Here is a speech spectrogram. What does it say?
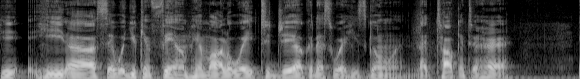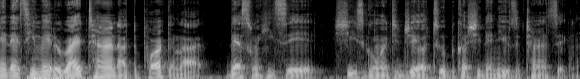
he he uh, said, well, you can film him all the way to jail because that's where he's going, like talking to her. And as he made a right turn out the parking lot, that's when he said she's going to jail too because she didn't use a turn signal.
